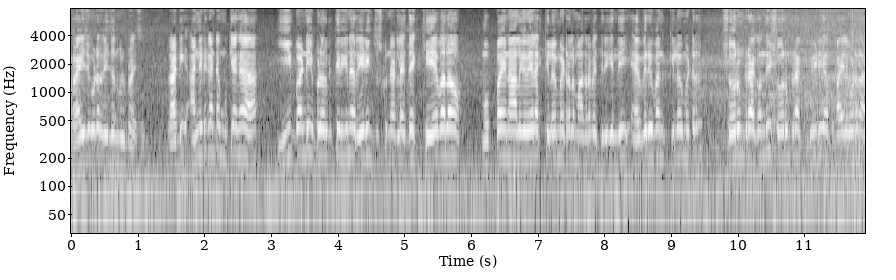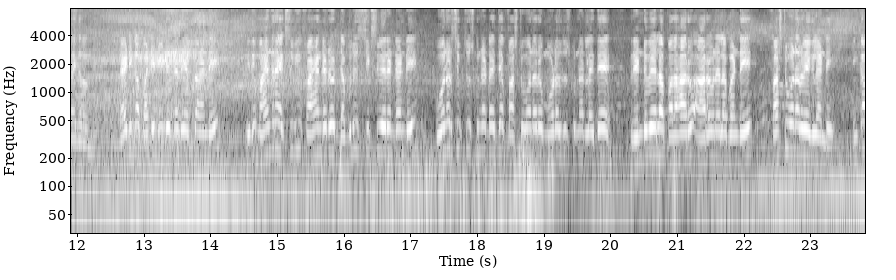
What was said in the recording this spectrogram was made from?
ప్రైస్ కూడా రీజనబుల్ ప్రైస్. రాటి అన్నిటికంటే ముఖ్యంగా ఈ బండి ఇప్పటివరకు తిరిగిన రీడింగ్ చూసుకున్నట్లయితే కేవలం ముప్పై నాలుగు వేల కిలోమీటర్లు మాత్రమే తిరిగింది. Every one kilometer showroom track ఉంది. షోరూమ్ ట్రాక్ పీడిఎఫ్ ఫైల్ కూడా నా దగ్గర ఉంది. రైట్ ఇంకా బండి డీటెయిల్స్ అయితే చెప్తానండి. ఇది Mahindra XUV five hundred W six variant అండి. ఓనర్షిప్ చూసుకున్నట్టయితే ఫస్ట్ ఓనర్ మోడల్ చూసుకున్నట్లయితే రెండు వేల పదహారు ఆరవ నెల బండి ఫస్ట్ ఓనర్ వెహికల్ అండి. ఇంకా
